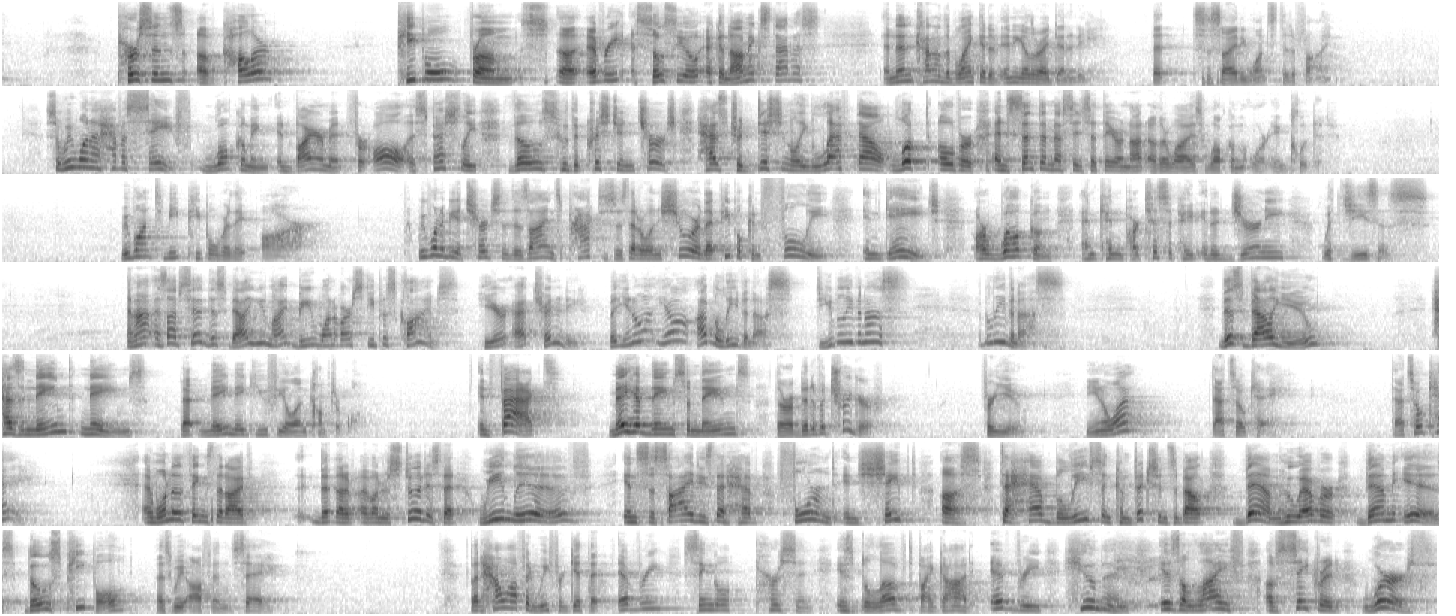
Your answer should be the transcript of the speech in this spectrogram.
persons of color, people from uh, every socioeconomic status, and then kind of the blanket of any other identity that society wants to define. So we want to have a safe, welcoming environment for all, especially those who the Christian church has traditionally left out, looked over, and sent the message that they are not otherwise welcome or included. We want to meet people where they are. We want to be a church that designs practices that will ensure that people can fully engage, are welcome, and can participate in a journey with Jesus. And I, as I've said, this value might be one of our steepest climbs here at Trinity. But you know what, y'all? I believe in us. Do you believe in us? I believe in us. This value has named names that may make you feel uncomfortable. In fact, may have named some names that are a bit of a trigger for you. And you know what? That's okay. That's okay. And one of the things that I've, that, that I've understood is that we live in societies that have formed and shaped us to have beliefs and convictions about them, whoever them is, those people, as we often say. But how often we forget that every single person is beloved by God. Every human is a life of sacred worth.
